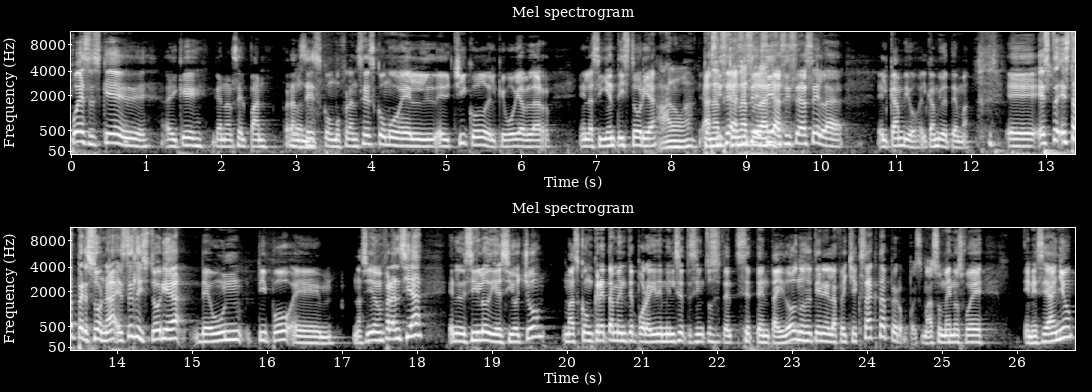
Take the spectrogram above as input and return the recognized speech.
Pues es que hay que ganarse el pan. Francés, como francés, como el, el chico del que voy a hablar en la siguiente historia. ah no, ah, qué, así, se, así se- natural. sí, así se hace la- el cambio, el cambio de tema. Eh, este- esta persona, esta es la historia de un tipo eh, nacido en Francia en el siglo XVIII, más concretamente por ahí de 1772, no se tiene la fecha exacta, pero pues más o menos fue en ese año.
